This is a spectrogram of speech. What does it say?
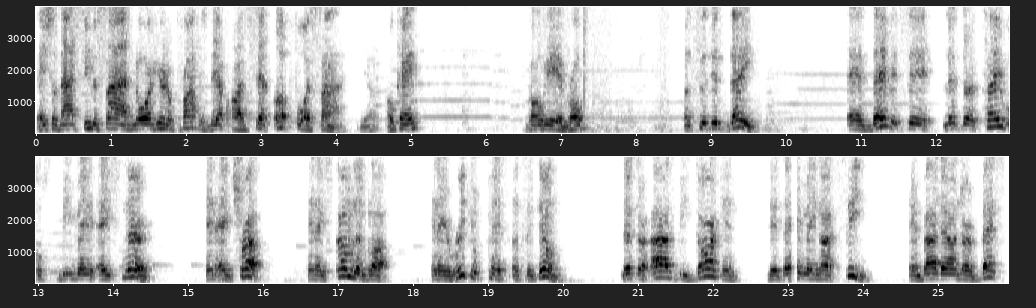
They shall not see the sign nor hear the prophets. They are set up for a sign. Yeah. Okay. Go ahead, bro. Until this day, as David said, let their tables be made a snare, and a trap, and a stumbling block, and a recompense unto them. Let their eyes be darkened, that they may not see, and bow down their backs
